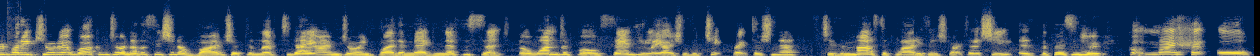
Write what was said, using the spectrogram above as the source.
everybody, kia ora, and welcome to another session of Vibe Shift and Lift. Today I'm joined by the magnificent, the wonderful Sandy Leo. She's a CHEK practitioner. She's a master Pilates instructor. She is the person who got my hip all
